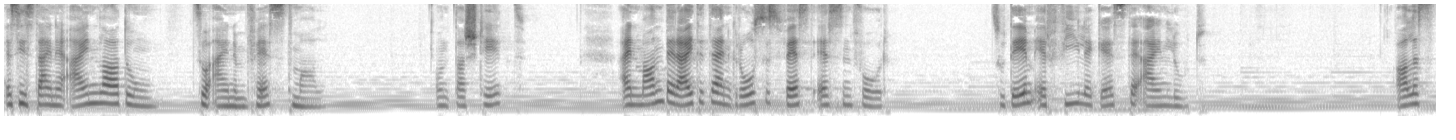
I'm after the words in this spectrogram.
Es ist eine Einladung zu einem Festmahl. Und da steht, ein Mann bereitete ein großes Festessen vor, zu dem er viele Gäste einlud. Alles,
